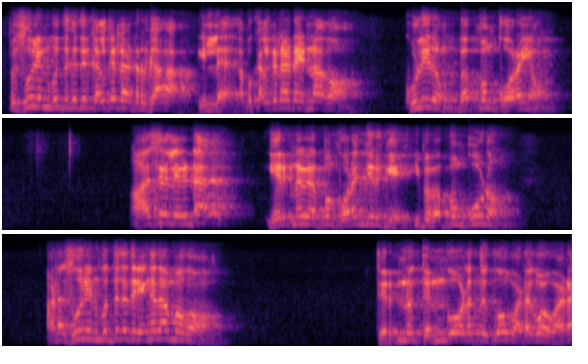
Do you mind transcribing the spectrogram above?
இப்போ சூரியன் குத்துக்கதிர் கல்கட்டாட்ட இருக்கா? இல்லை. அப்போ கல்கட்டாட்ட என்ன ஆகும் குளிரும். வெப்பம் குறையும். ஆஸ்திரேலியா கிட்ட ஏற்கனவே வெப்பம் குறைஞ்சிருக்கு. இப்போ வெப்பம் கூடும். ஆனால் சூரியன் குத்துக்கதிர் எங்கே தான் போகும்? தென் தென்கோளத்துக்கோ வடகோ வட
